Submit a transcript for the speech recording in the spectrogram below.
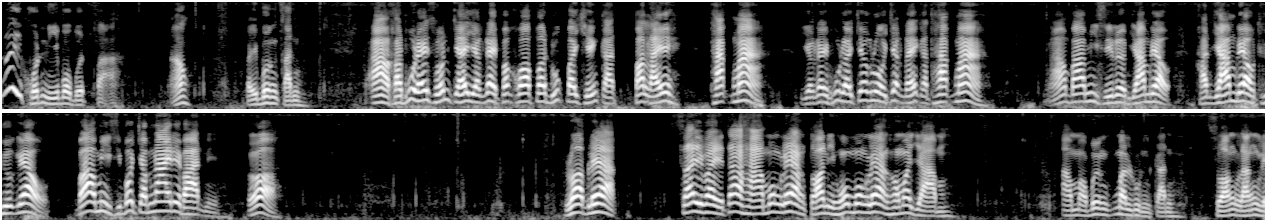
เอ้ยคนหนีบ่เบิดป่าเอาไปเบิ่งกันอ่าคันผู้ใดสนใจอยากได้ปลาคอปลาดุกปลาเข็งกัดปลาไหลทักมาอยากได้ผู้ใดเจักโลจักไหนก็ทักมาอ้าวบ้ามีสิเริ่มย้ำแล้วขัดย้ำแล้วถือแล้วบ้ามีสิบ่จำนายได้บาทนี่เออรอบแรกใส่ไว้ถ้าหาโมงแรงตอนนี้หกโมงแรงเขามายาม เอามาเบิ่งมาลุ่นกันสองหลังแหล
